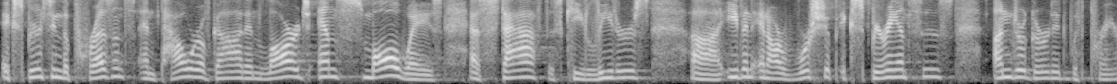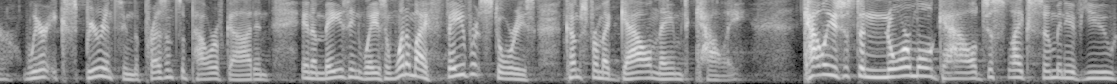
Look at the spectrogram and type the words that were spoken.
experiencing the presence and power of God in large and small ways as staff, as key leaders, uh, even in our worship experiences, undergirded with prayer. We're experiencing the presence and power of God in, in amazing ways. And one of my favorite stories comes from a gal named Callie. Callie is just a normal gal, just like so many of you.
